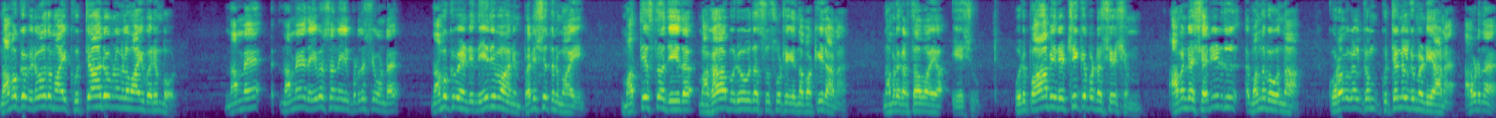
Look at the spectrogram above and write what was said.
നമുക്ക് വിരോധമായി കുറ്റാരോപണങ്ങളുമായി വരുമ്പോൾ നമ്മെ നമ്മെ ദൈവസന്നിയിൽ പ്രതിഷ്ഠിച്ചുകൊണ്ട് നമുക്ക് വേണ്ടി നീതിമാനും പരിശുദ്ധനുമായി മധ്യസ്ഥത ചെയ്ത് മഹാപുരോഹിത ശുശ്രൂഷ ചെയ്യുന്ന വക്കീലാണ് നമ്മുടെ കർത്താവായ യേശു. ഒരു പാപി രക്ഷിക്കപ്പെട്ട ശേഷം അവന്റെ ശരീരത്തിൽ വന്നു പോകുന്ന കുറവുകൾക്കും കുറ്റങ്ങൾക്കും വേണ്ടിയാണ് അവിടുന്ന്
